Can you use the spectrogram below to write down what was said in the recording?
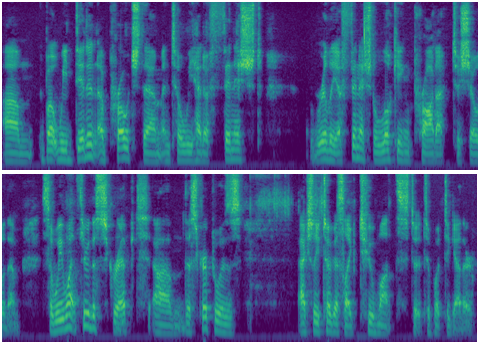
Um, but we didn't approach them until we had a finished, really a finished looking product to show them. So we went through the script. Um, the script was actually took us like two months to, to put together.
